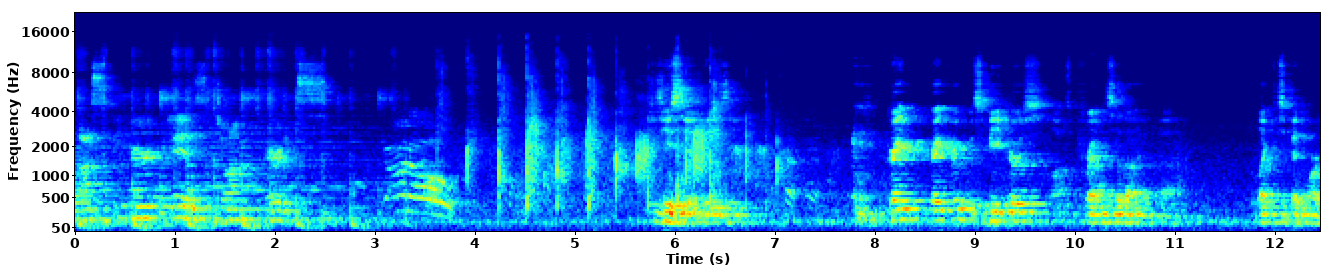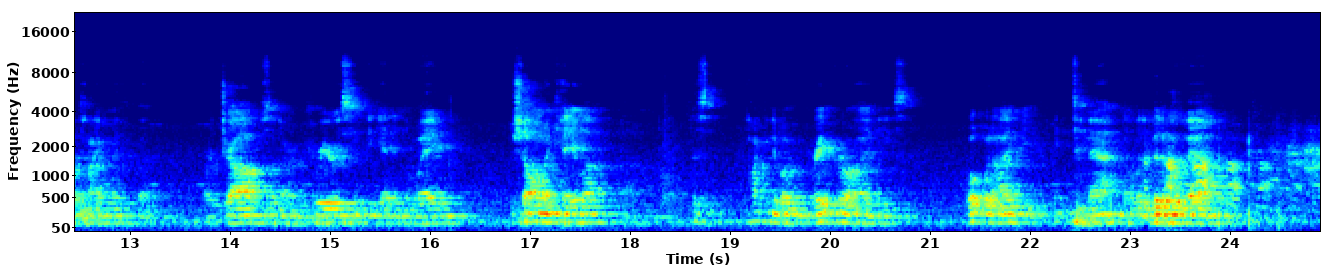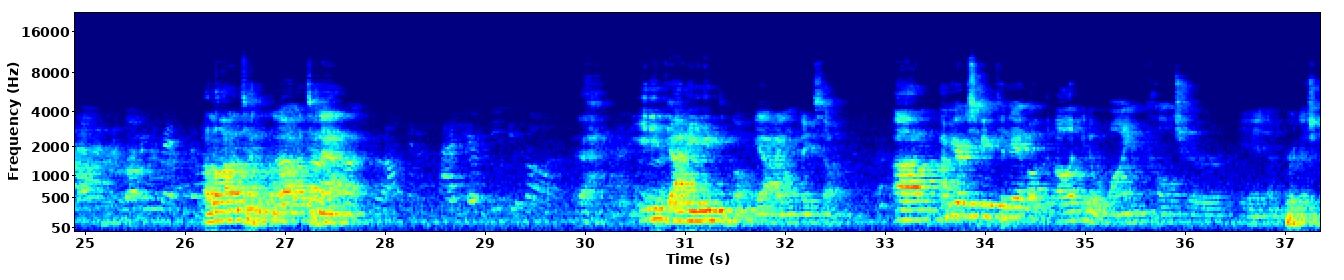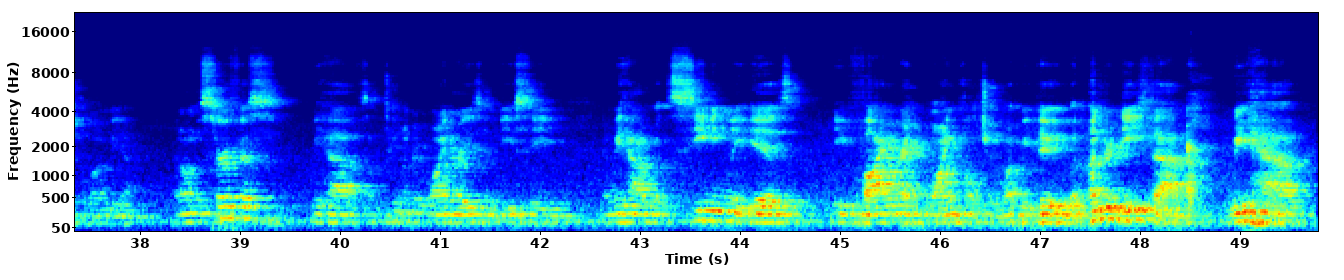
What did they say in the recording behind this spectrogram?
Our last speaker is John Clerides. Jono! Easy, Sid, easy. Great, great group of speakers, lots of friends that I uh, would like to spend more time with, but our jobs and our careers seem to get in the way. Michelle and Michaela, uh, just talking about grape varieties. What would I be? I think Tannat and a little bit of a veil. A lot of, tan- a lot of Tannat. Yeah, I don't think so. I'm here to speak today about developing a wine culture in British Columbia. And on the surface, we have some 200 wineries in BC, and we have what seemingly is a vibrant wine culture in what we do. But underneath that, we have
